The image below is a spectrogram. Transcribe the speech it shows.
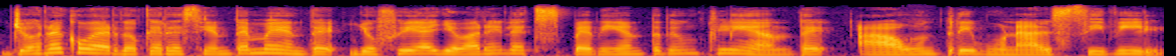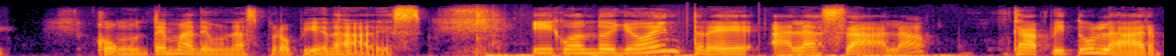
Yo recuerdo que recientemente yo fui a llevar el expediente de un cliente a un tribunal civil con un tema de unas propiedades. Y cuando yo entré a la sala capitular,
